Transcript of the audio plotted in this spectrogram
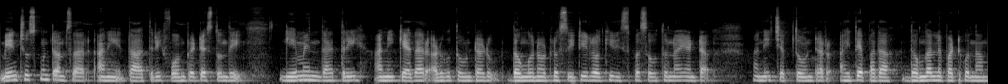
మేము చూసుకుంటాం సార్ అని దాత్రి ఫోన్ పెట్టేస్తుంది. ఏమైంది దాత్రి? అని కేదార్ అడుగుతూ ఉంటాడు. దొంగ నోట్లు సిటీలోకి డిస్పస్ అవుతున్నాయంట అని చెప్తూ ఉంటారు. అయితే పద దొంగల్ని పట్టుకుందాం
